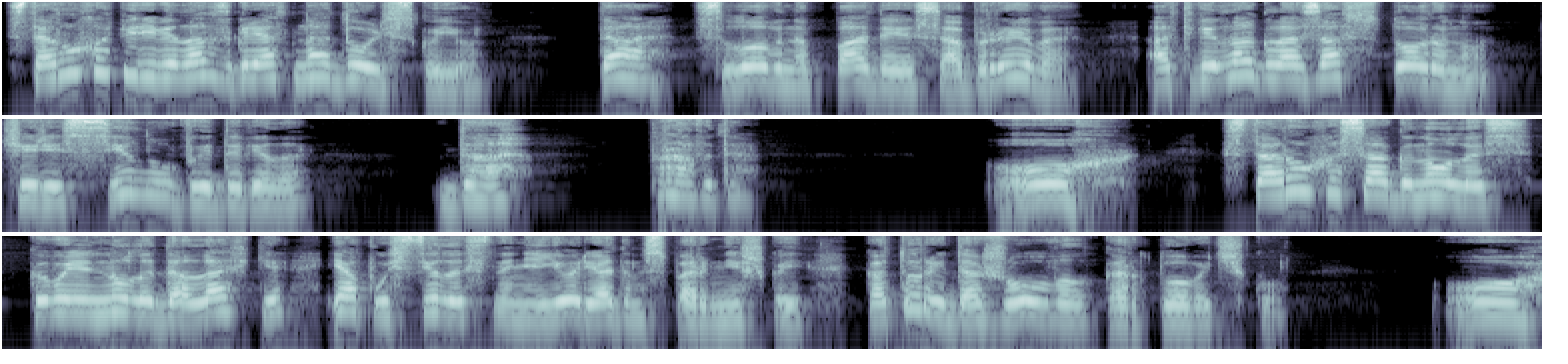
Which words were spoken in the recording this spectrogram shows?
Старуха перевела взгляд на Дольскую. Та, словно падая с обрыва, отвела глаза в сторону, через силу выдавила. «Да, правда». Ох, старуха согнулась, ковыльнула до лавки и опустилась на нее рядом с парнишкой, который дожевывал картовочку. Ох,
